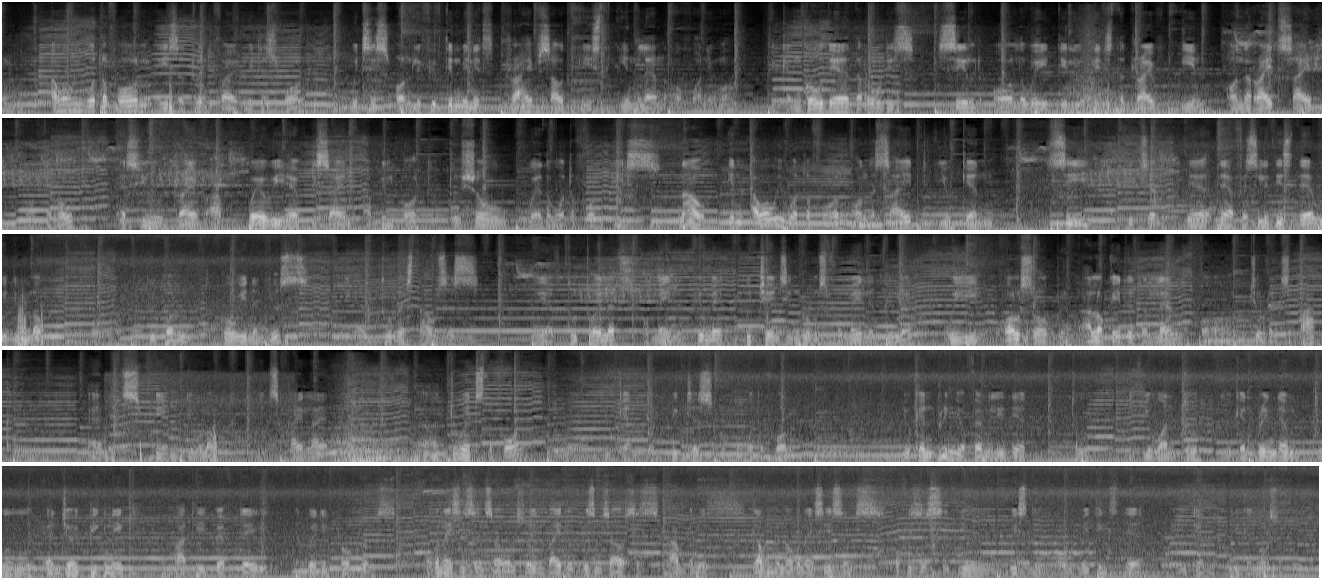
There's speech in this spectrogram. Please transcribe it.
Awawi Waterfall is a 25 meters fall which is only 15 minutes drive southeast inland of Vanimo. Go there, the road is sealed all the way till you reach the drive in on the right side of the road as you drive up where we have designed a billboard to show where the waterfall is. Now in Awawi waterfall on the side you can see a kitchen. There, there are facilities there we develop for people to go in and use. We have two rest houses. We have two toilets for male and female, two changing rooms for male and female. We also allocated the land for children's park and it's being developed with skyline uh, towards the fall where you can get pictures of the waterfall. You can bring your family there too if you want to. You can bring them to enjoy picnic, party, birthday and wedding programs. Organizations are also invited, business houses, companies, government organizations, offices. If you wish to hold meetings there, you can you can also do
